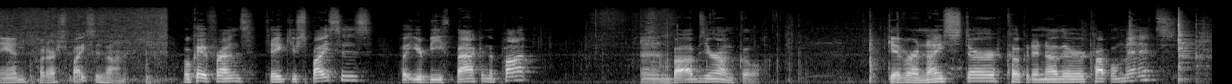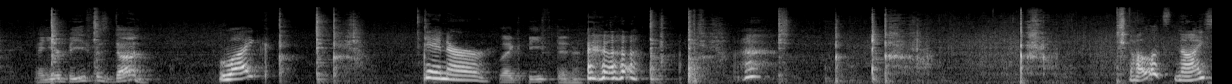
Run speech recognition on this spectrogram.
and put our spices on it. Okay friends, take your spices, put your beef back in the pot, and Bob's your uncle. Give her a nice stir, cook it another couple minutes, and your beef is done. Like dinner. Like beef dinner. that looks nice.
